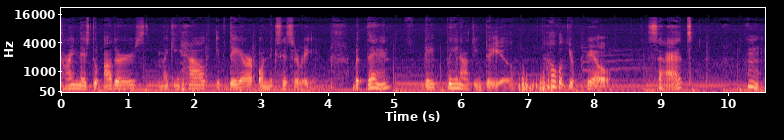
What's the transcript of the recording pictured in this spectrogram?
kindness to others, making help if they are unnecessary. But then they pay nothing to you. How would you feel? Sad? Hmm.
